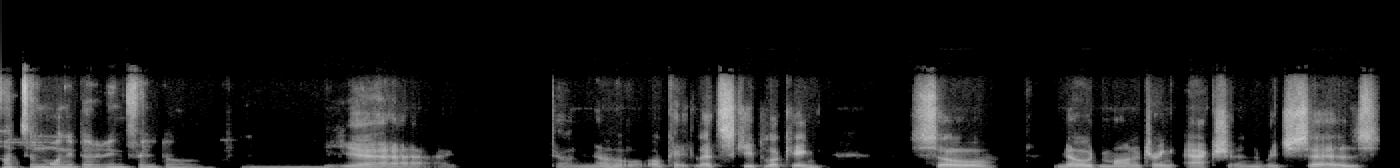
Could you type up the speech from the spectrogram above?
Hudson monitoring filter. Yeah, I don't know. Okay, let's keep looking. So node monitoring action, which says,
